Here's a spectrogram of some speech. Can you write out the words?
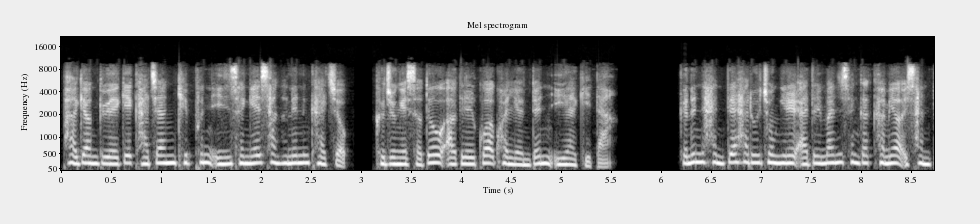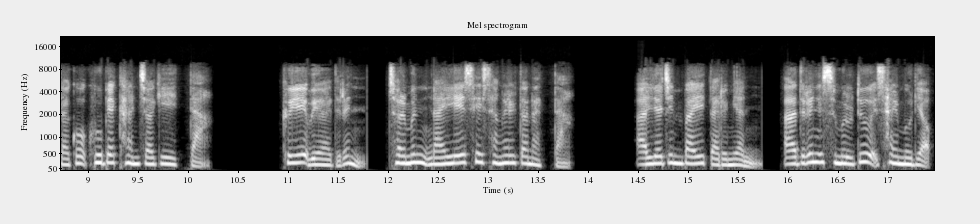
박영규에게 가장 깊은 인생의 상흔은 가족, 그 중에서도 아들과 관련된 이야기다. 그는 한때 하루 종일 아들만 생각하며 산다고 고백한 적이 있다. 그의 외아들은 젊은 나이에 세상을 떠났다. 알려진 바에 따르면 아들은 22살 무렵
